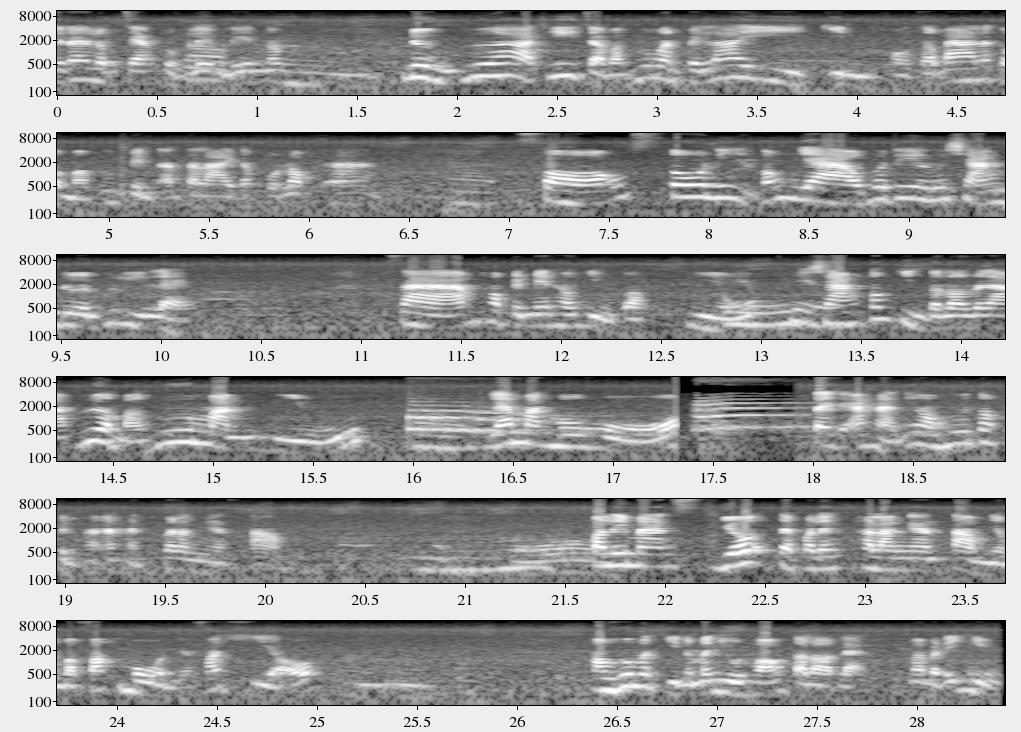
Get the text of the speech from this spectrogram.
จะได้ลมแจ้งตัวเล่นเล่นเนาะหนึ่งเพื่อที่จะมาเพื่อมันไปไล่กลิ่นของชาวบ้านแล้วก็มาเพื่อเป็นอันตรายกับคนรอบข้างสองโซ่นี้จะต้องยาวเพื่อที่จะให้ช้างเดินเพื่อรีแลกซ์ สามพอเป็นเมนเขาหิวก็หิว หิว ช้างต้องกินตลอดเวลาเพื่อมาให้มันหิว และมันโมโห แต่อาหารที่เราให้ต้องเป็นอาหารที่พลังงานต่ำปริมาณเยอะแต่พลังงานต่ำอย่างแบบฟักโมนเนี่ยฟักเขียวเอาให้มันกินแล้วมันอยู่ท้องตลอดแหละ มันไม่ได้หิว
